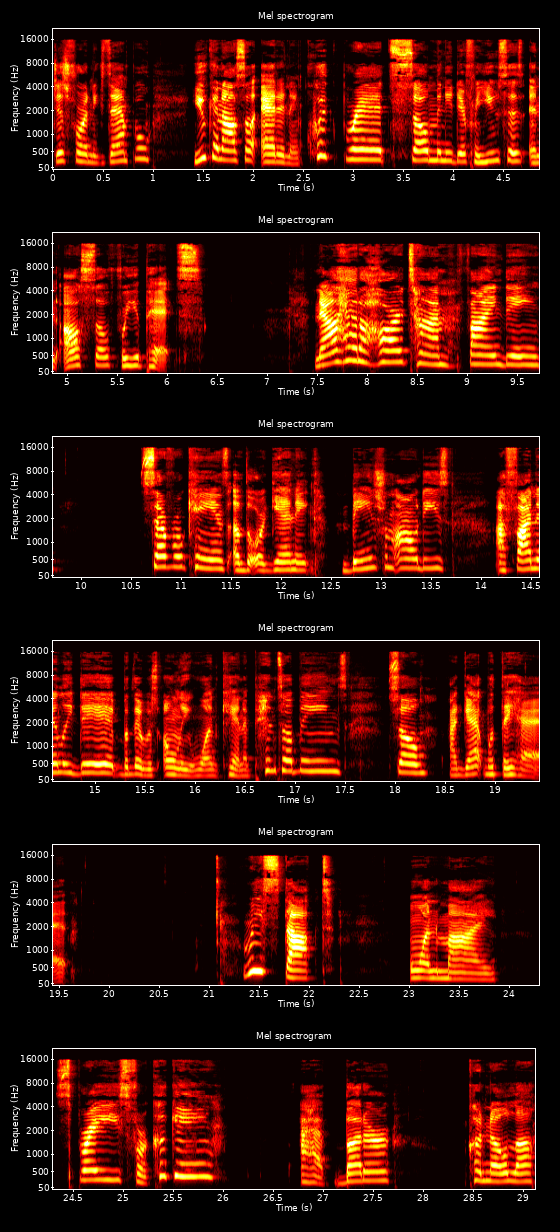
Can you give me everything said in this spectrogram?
just for an example. You can also add it in quick bread, so many different uses, and also for your pets. Now, I had a hard time finding several cans of the organic beans from Aldi's. I finally did, but there was only one can of pinto beans, so I got what they had. Restocked on my sprays for cooking. I have butter, canola,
